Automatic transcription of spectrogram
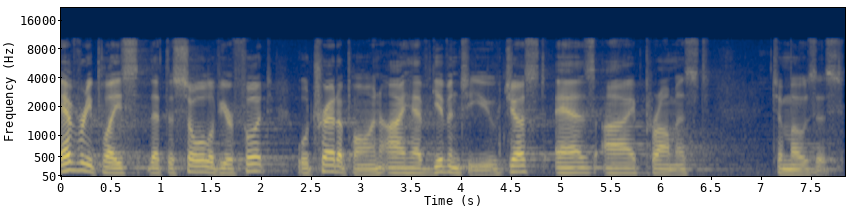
Every place that the sole of your foot will tread upon, I have given to you, just as I promised to Moses.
